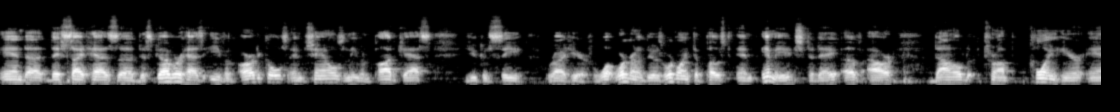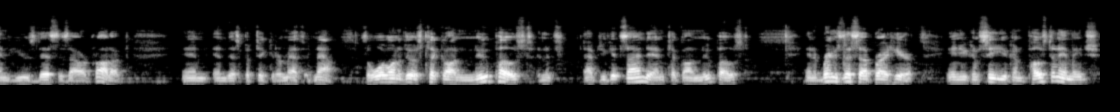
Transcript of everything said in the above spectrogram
And uh, this site has uh, Discover, has even articles and channels and even podcasts you can see right here. What we're going to do is we're going to post an image today of our Donald Trump coin here and use this as our product in, in this particular method. Now, so what we want to do is click on New Post, and it's after you get signed in, click on New Post, and it brings this up right here. And you can see you can post an image,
